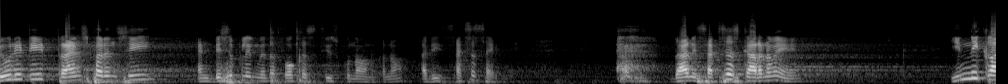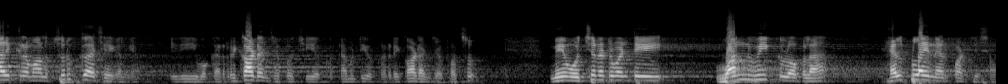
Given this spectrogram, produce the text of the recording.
యూనిటీ ట్రాన్స్పరెన్సీ అండ్ డిసిప్లిన్ మీద ఫోకస్ తీసుకున్నాం అనుకున్నాం. అది సక్సెస్ అయింది. దాని సక్సెస్ కారణమే ఇన్ని కార్యక్రమాలు చురుగ్గా చేయగలిగాం. ఇది ఒక రికార్డ్ అని చెప్పొచ్చు ఈ యొక్క కమిటీ యొక్క రికార్డ్ అని చెప్పొచ్చు. మేము వచ్చినటువంటి వన్ వీక్ లోపల హెల్ప్ లైన్ ఏర్పాటు చేసాం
